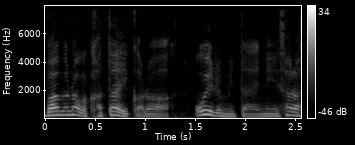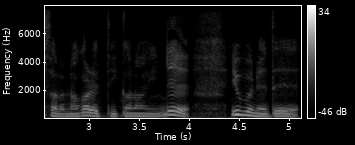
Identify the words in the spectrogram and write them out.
バームの方が硬いからオイルみたいにサラサラ流れていかないんで湯船で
